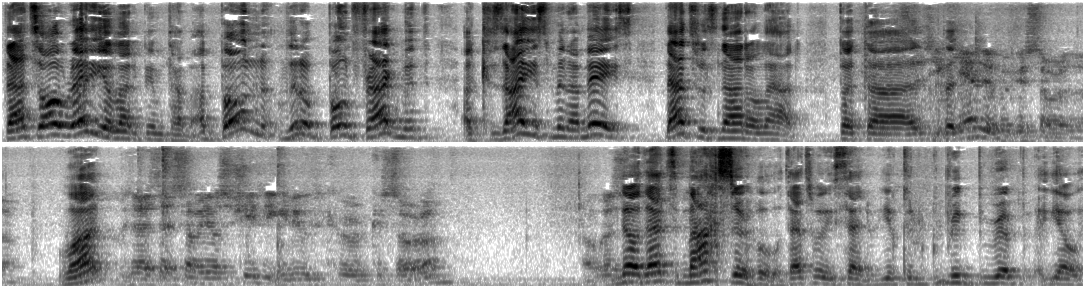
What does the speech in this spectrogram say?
That's already allowed to be mitam. A bone, little bone fragment, a kazayis min that's what's not allowed. But uh, you but, can do it for though. What? Is that, is that somebody else's sheet you can do kasora? Oh, no, that's machzerhu. That's what he said. You could, rip, rip, you know.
